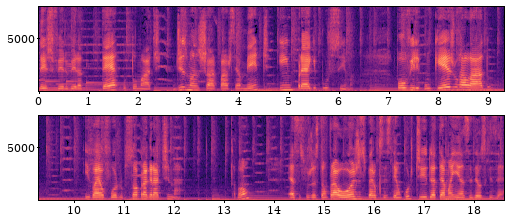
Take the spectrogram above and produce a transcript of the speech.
Deixe ferver até o tomate desmanchar parcialmente e empregue por cima. Polvilhe com queijo ralado e vai ao forno só para gratinar. Tá bom? Essa sugestão para hoje. Espero que vocês tenham curtido e até amanhã, se Deus quiser.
